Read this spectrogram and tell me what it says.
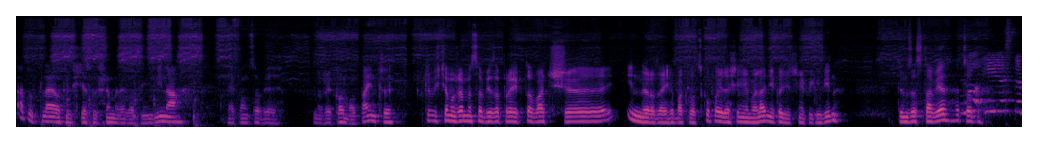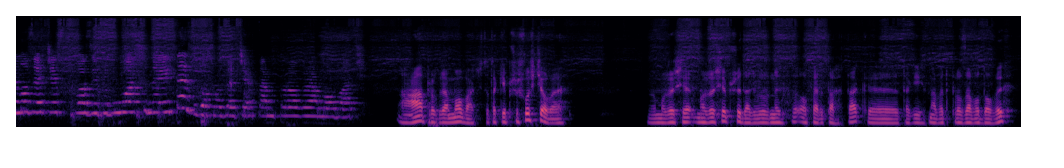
A tu w tle oczywiście słyszymy tego pingwina, jak on sobie rzekomo tańczy. Oczywiście możemy sobie zaprojektować e, inny rodzaj chyba klocków, o ile się nie mylę, niekoniecznie pingwin w tym zestawie. Co? no i jeszcze możecie stworzyć własny i też go możecie tam programować. A, programować, to takie przyszłościowe. No, może, się, może się przydać w różnych ofertach, tak? E, takich nawet prozawodowych,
